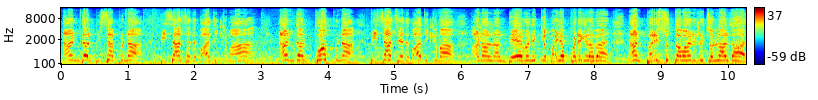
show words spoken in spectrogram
நான் தான் பிசாப்புனா பிசாசு அது பாதிக்குமா? நான் தான் போப்புனா பிசாசு அது பாதிக்குமா? ஆனால் நான் தேவனுக்கு பயப்படுகிறவன். நான் பரிசுத்தவான் என்று சொன்னால்தான்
